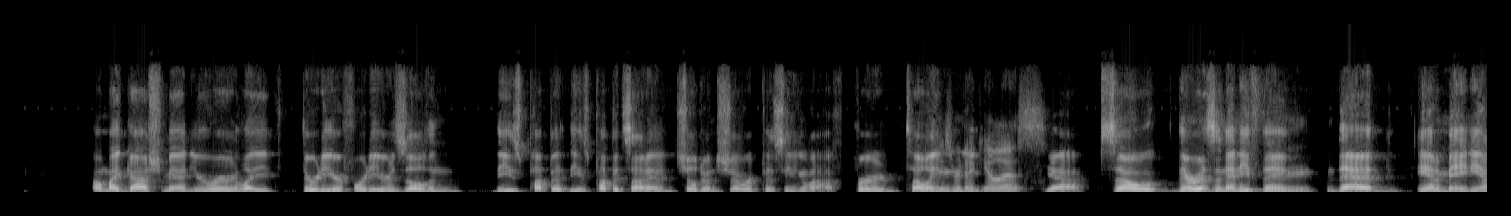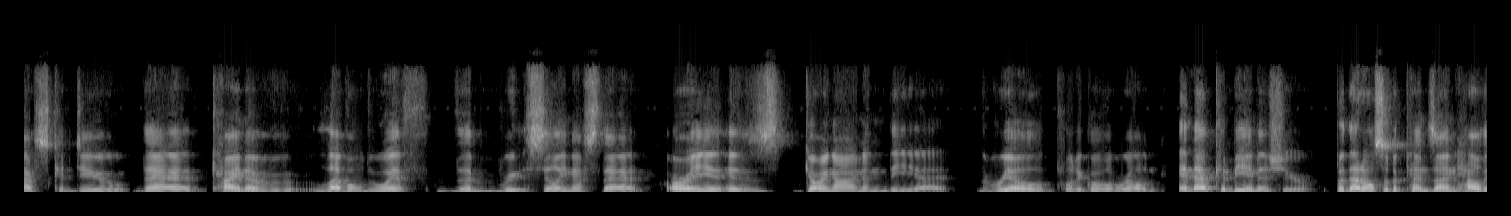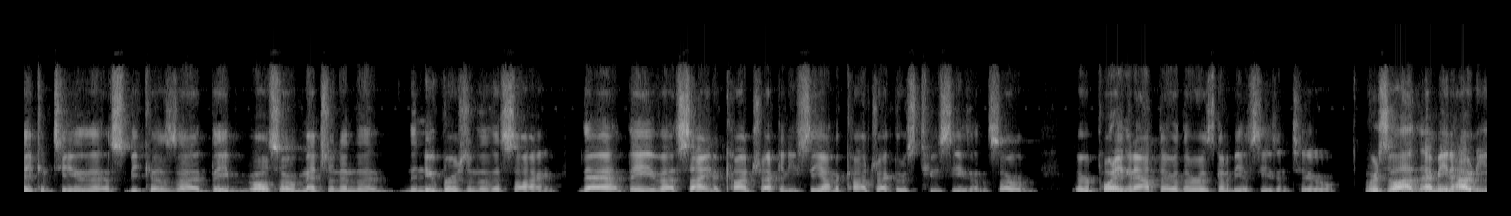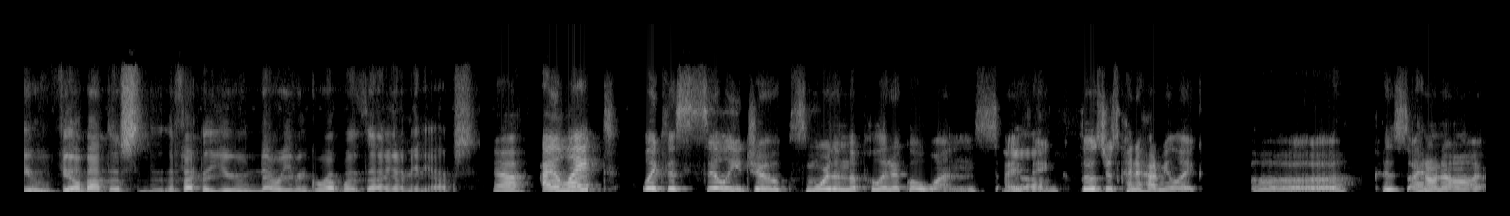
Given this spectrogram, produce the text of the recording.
oh my gosh, man, you were like 30 or 40 years old and these puppet these puppets on a children's show are pissing you off for telling it's ridiculous. You, yeah. So there isn't anything that animaniacs could do that kind of leveled with the re- silliness that already is going on in the uh, the real political world. And that could be an issue but that also depends on how they continue this because uh, they also mentioned in the the new version of this song that they've uh, signed a contract and you see on the contract there's two seasons. So they're pointing it out there there is going to be a season two. First of all i mean how do you feel about this the, the fact that you never even grew up with uh, animaniacs? Yeah i liked like the silly jokes more than the political ones i yeah. think. Those just kind of had me like uh because I don't know.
